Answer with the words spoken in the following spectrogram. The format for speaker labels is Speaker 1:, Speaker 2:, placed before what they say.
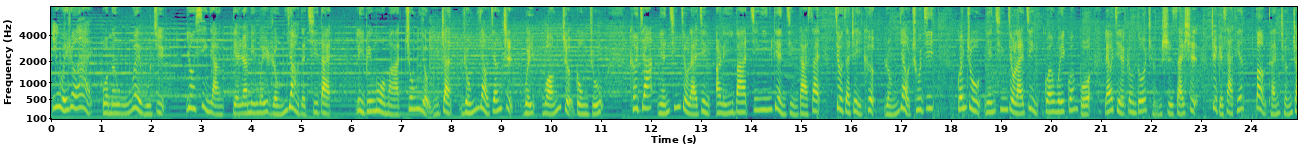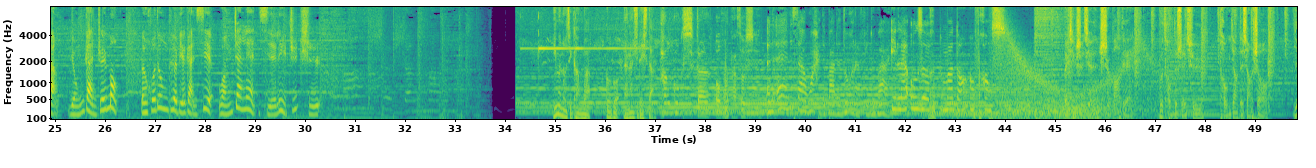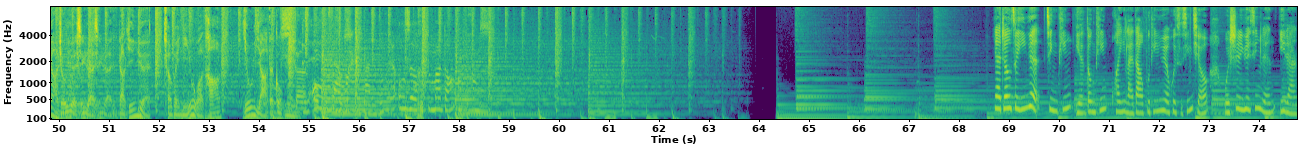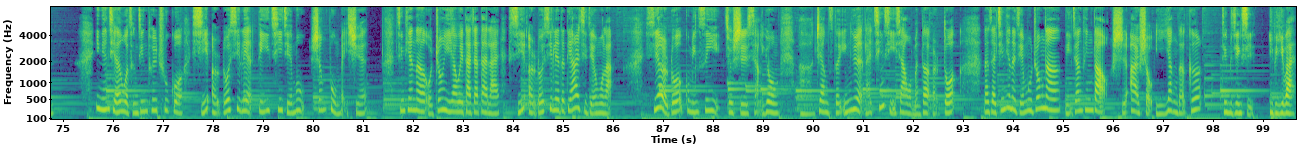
Speaker 1: 因为热爱，我们无畏无惧，用信仰点燃名为荣耀的期待。厉兵秣马，终有一战，荣耀将至，为王者共逐。科佳年轻就来劲，二零一八精英电竞大赛就在这一刻荣耀出击。关注“年轻就来劲”官微官博，了解更多城市赛事。这个夏天抱团成长，勇敢追梦。本活动特别感谢王战链协力支持。
Speaker 2: 今の時間は午後7時でした。
Speaker 3: 한국 시간 오후 5시
Speaker 4: الآن الساعة واحدة بعد الظهر في دبي
Speaker 5: Il est 11h du matin en France.
Speaker 6: 北京时间十八点，不同的时区，同样的享受。亚洲乐星人，让音乐成为你我他优雅的共鸣。
Speaker 7: 亚洲最音乐，静听也动听。欢迎来到不听音乐会死星球，我是月星人依然。一年前，我曾经推出过洗耳朵系列第一期节目《声部美学》。今天呢，我终于要为大家带来洗耳朵系列的第二期节目了。洗耳朵，顾名思义，就是想用，啊、这样子的音乐来清洗一下我们的耳朵。那在今天的节目中呢，你将听到十二首一样的歌，惊不惊喜，意不意外？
